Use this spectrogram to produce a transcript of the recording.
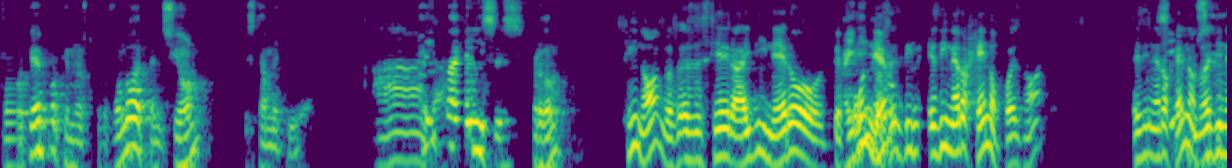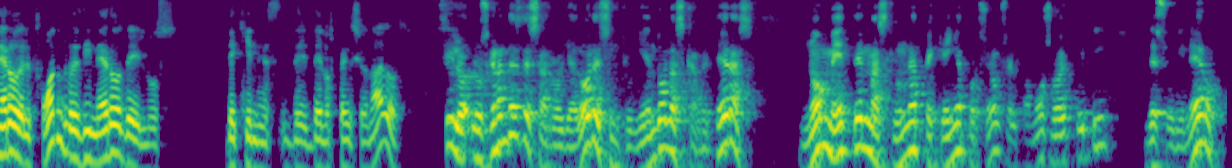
¿Por qué? Porque nuestro fondo de pensión está metido. Ah, hay países, perdón. Sí, ¿no? Es decir, hay dinero de fondos, Es, dinero ajeno, pues, ¿no? Es dinero ajeno, no es dinero del fondo, es dinero de los, de quienes, de, de los pensionados. Sí, los grandes desarrolladores, incluyendo las carreteras, no meten más que una pequeña porción, el famoso equity, de su dinero.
